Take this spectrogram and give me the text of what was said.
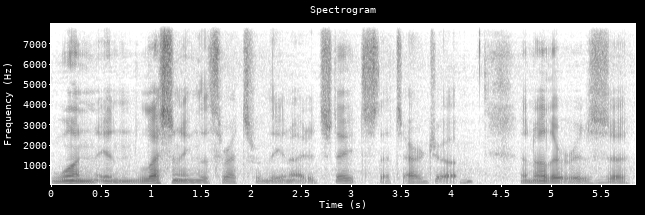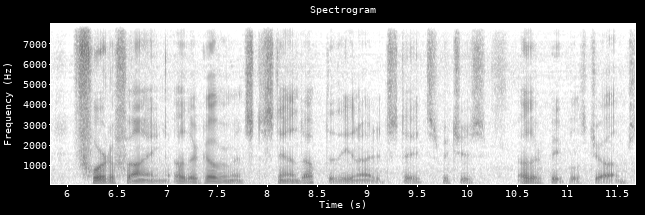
One, in lessening the threats from the United States, that's our job. Another is uh, fortifying other governments to stand up to the United States, which is other people's jobs.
